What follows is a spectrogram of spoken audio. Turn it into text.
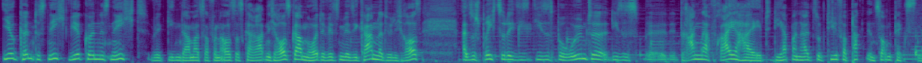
ihr könnt es nicht, wir können es nicht. Wir gingen damals davon aus, dass Karat nicht rauskam. Heute wissen wir, sie kam natürlich raus. Also spricht so dieses, dieses berühmte, dieses äh, Drang nach Freiheit, die hat man halt subtil verpackt in Songtexten.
